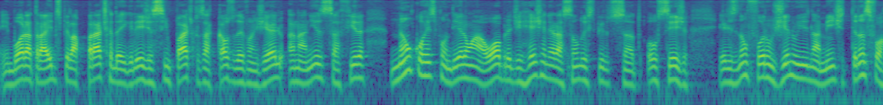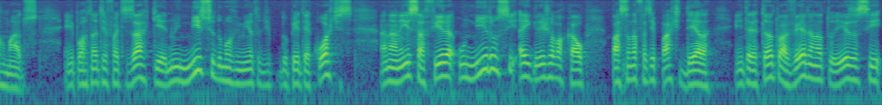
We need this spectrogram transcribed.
Embora atraídos pela prática da igreja, simpáticos à causa do Evangelho, Ananias e Safira não corresponderam à obra de regeneração do Espírito Santo, ou seja, eles não foram genuinamente transformados. É importante enfatizar que, no início do movimento de, do Pentecostes, Ananias e Safira uniram-se à igreja local, passando a fazer parte dela. Entretanto, a velha natureza se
